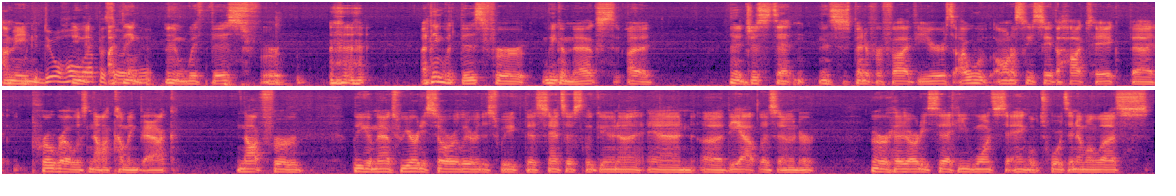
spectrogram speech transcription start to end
I mean, could do a whole you know, episode I think with this for, I think with this for League of Mex, uh, just that it's suspended for five years. I would honestly say the hot take that Pro Rel is not coming back, not for League of Mex. We already saw earlier this week that Santos Laguna and uh, the Atlas owner, or had already said he wants to angle towards an MLS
